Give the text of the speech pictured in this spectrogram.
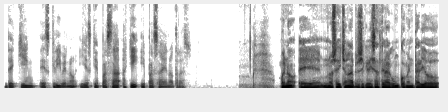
de quién escribe, ¿no? Y es que pasa aquí y pasa en otras. Bueno, eh, no os he dicho nada, pero si queréis hacer algún comentario.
